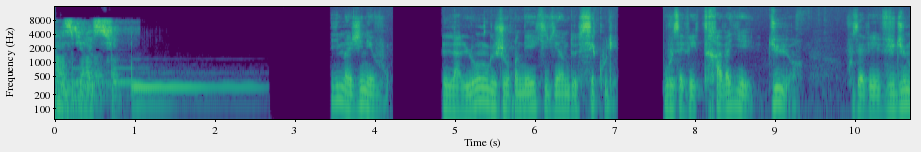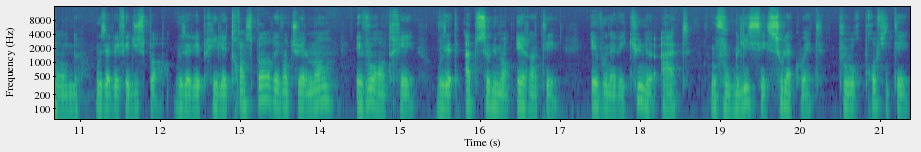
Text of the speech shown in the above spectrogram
Inspiration. Imaginez-vous la longue journée qui vient de s'écouler. Vous avez travaillé dur, vous avez vu du monde, vous avez fait du sport, vous avez pris les transports éventuellement, et vous rentrez, vous êtes absolument éreinté, et vous n'avez qu'une hâte, vous glissez sous la couette pour profiter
